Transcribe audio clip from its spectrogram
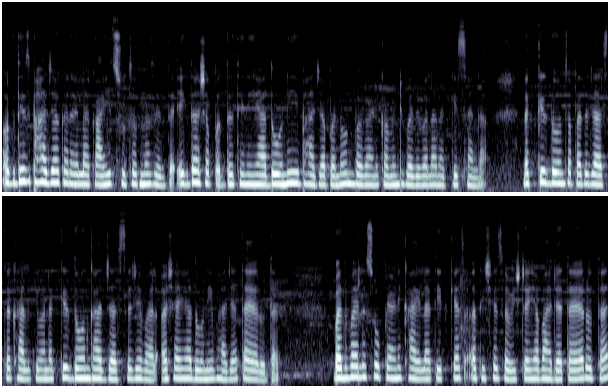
अगदीच भाज्या करायला काहीच सुचत नसेल तर एकदा अशा पद्धतीने ह्या दोन्ही भाज्या बनवून बघा आणि कमेंटमध्ये मला नक्कीच सांगा. नक्कीच दोन चपात्या जास्त खाल किंवा नक्कीच दोन घास जास्त जेवाल अशा ह्या दोन्ही भाज्या तयार होतात. बनवायला सोप्या आणि खायला तितक्याच अतिशय चविष्ट ह्या भाज्या तयार होतात.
